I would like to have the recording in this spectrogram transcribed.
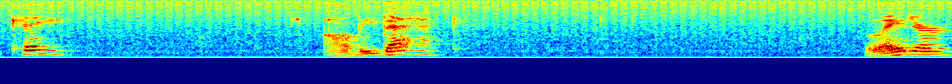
Okay. I'll be back. Later.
